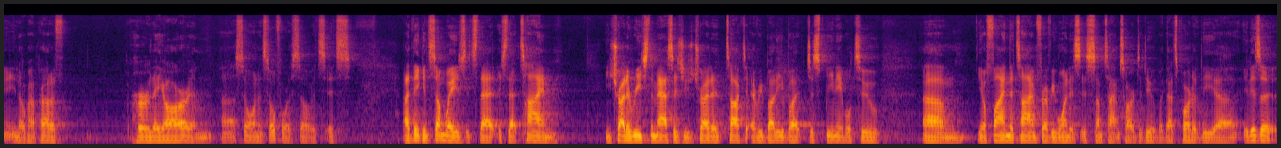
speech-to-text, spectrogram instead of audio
you know, how proud of her they are and uh, so on and so forth. So it's, it's, I think in some ways it's that, it's that time. You try to reach the masses, you try to talk to everybody, but just being able to, um, you know, find the time for everyone is, is sometimes hard to do, but that's part of the, uh, it is a,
